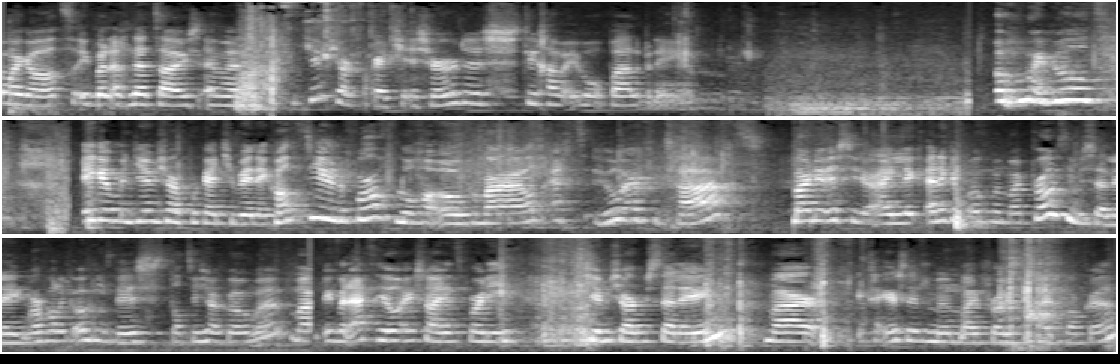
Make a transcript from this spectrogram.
Oh my god, ik ben echt net thuis en mijn Gymshark pakketje is er. Dus die gaan we even ophalen beneden. Oh my god. Ik heb mijn Gymshark pakketje binnen. Ik had het hier in de vorige vlog al over, maar hij was echt heel erg vertraagd. Maar nu is hij er eindelijk. En ik heb ook mijn protein bestelling, waarvan ik ook niet wist dat die zou komen. Maar ik ben echt heel excited voor die Gymshark bestelling. Maar ik ga eerst even mijn My Protein uitpakken.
